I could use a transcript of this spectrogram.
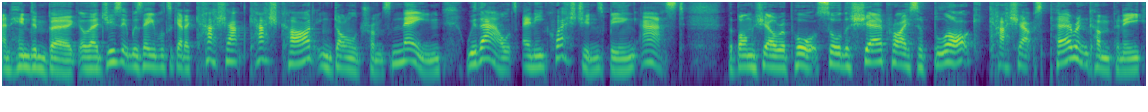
And Hindenburg alleges it was able to get a Cash App cash card in Donald Trump's name without any questions being asked. The bombshell report saw the share price of Block, Cash App's parent company,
